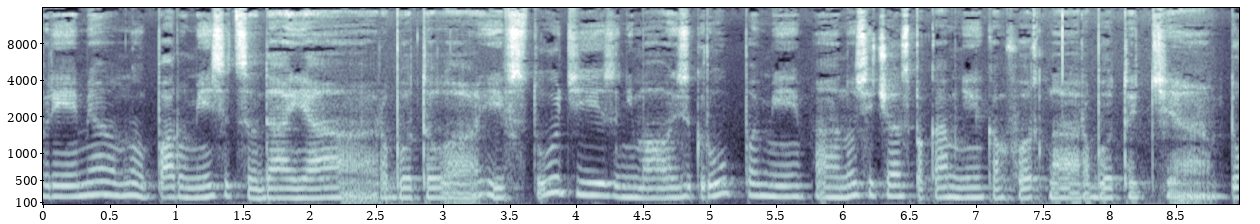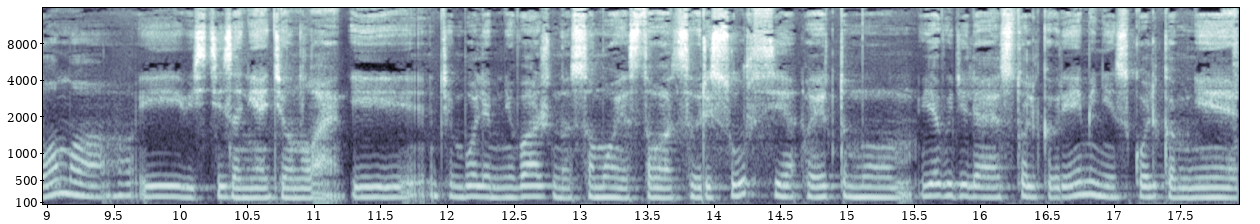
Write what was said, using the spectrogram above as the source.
время, ну, пару месяцев, да, я работала и в студии, занималась группами. А, но сейчас пока мне комфортно работать э, дома и вести занятия онлайн. И тем более мне важно самой оставаться в ресурсе, поэтому я выделяю столько времени, сколько мне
